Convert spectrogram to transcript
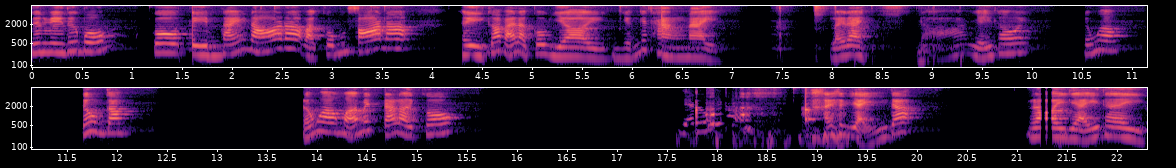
sinh viên thứ 4 cô tìm thấy nó đó và cô muốn xóa nó. Thì có phải là cô dời những cái thằng này lại đây. Đó vậy thôi. Đúng không? Đúng không con? Đúng không? Mở mic trả lời cô. Dạ đúng vậy đó. Rồi vậy thì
